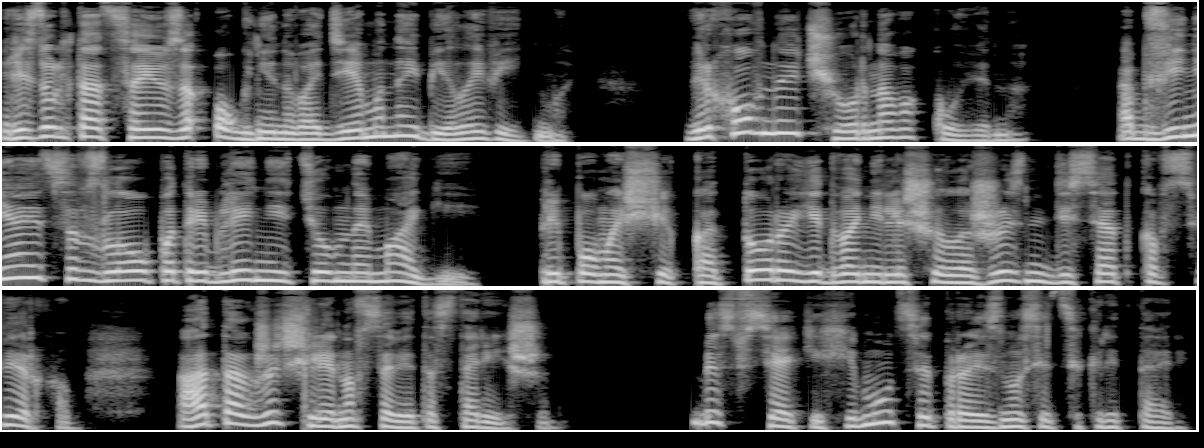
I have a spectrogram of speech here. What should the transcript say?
Результат союза огненного демона и белой ведьмы. Верховная черного ковина. Обвиняется в злоупотреблении темной магии, при помощи которой едва не лишила жизнь десятков сверхов, а также членов Совета Старейшин. Без всяких эмоций произносит секретарь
